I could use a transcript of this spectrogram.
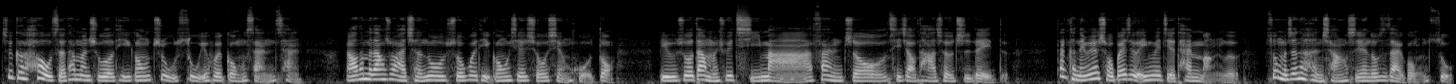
这个 host 他们除了提供住宿，也会供三餐。然后他们当初还承诺说会提供一些休闲活动，比如说带我们去骑马、泛舟、骑脚踏车之类的。但可能因为筹备这个音乐节太忙了，所以我们真的很长时间都是在工作。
